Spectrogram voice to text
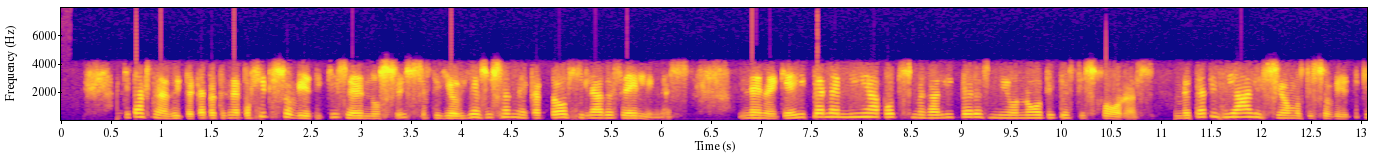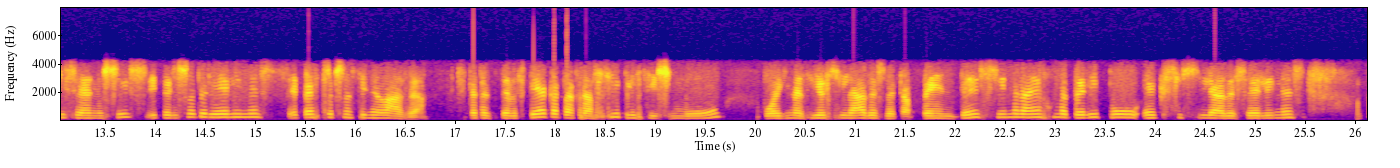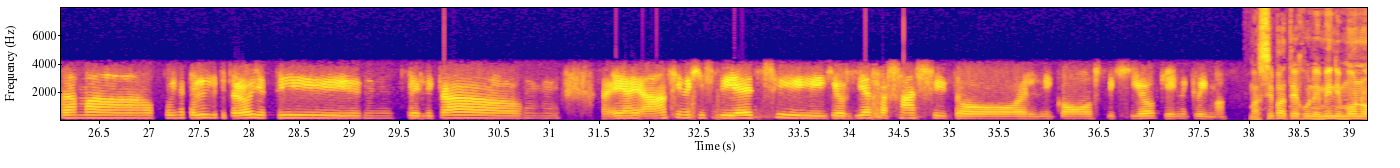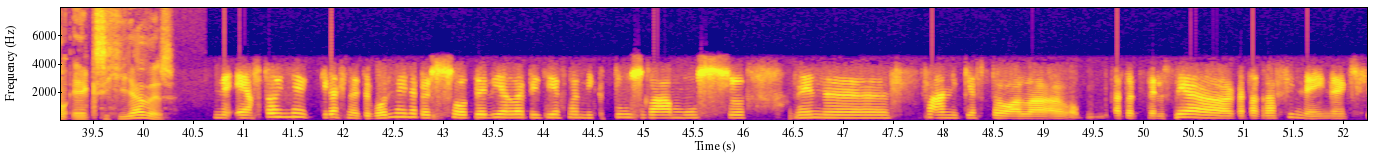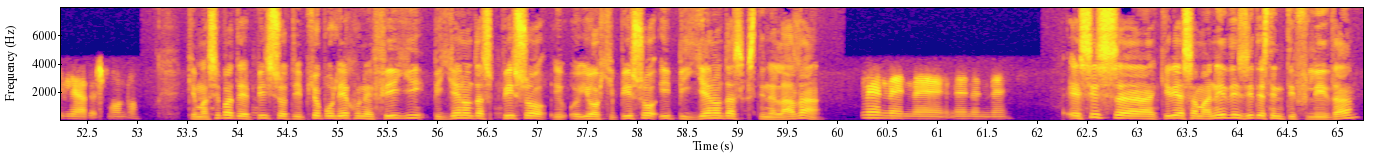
Κοιτάξτε να δείτε, κατά την εποχή της Σοβιετικής Ένωσης στη Γεωργία ζούσαν 100.000 Έλληνες. Ναι, ναι, και ήταν μία από τις μεγαλύτερες μειονότητες της χώρας. Μετά τη διάλυση όμως της Σοβιετικής Ένωσης, οι περισσότεροι Έλληνες επέστρεψαν στην Ελλάδα. Κατά την τελευταία καταγραφή πληθυσμού, που έγινε 2015, σήμερα έχουμε περίπου 6.000 Έλληνες, πράγμα που είναι πολύ λυπητερό γιατί τελικά ε, αν συνεχιστεί έτσι η Γεωργία θα χάσει το ελληνικό στοιχείο και είναι κρίμα. Μας είπατε έχουν μείνει μόνο 6.000? Ναι, ε, αυτό είναι, κοιτάξτε, μπορεί να είναι περισσότεροι, αλλά επειδή έχουμε μικτούς γάμους, δεν ε, φάνηκε αυτό, αλλά κατά τη τελευταία καταγραφή ναι, είναι 6.000 μόνο. Και μας είπατε επίσης ότι πιο πολλοί έχουν φύγει πηγαίνοντας πίσω ή όχι πίσω ή πηγαίνοντας στην Ελλάδα; Ναι, ναι, ναι, ναι, ναι. ναι. Εσείς ε, κυρία Σαμανίδη ζείτε στην Τυφλίδα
